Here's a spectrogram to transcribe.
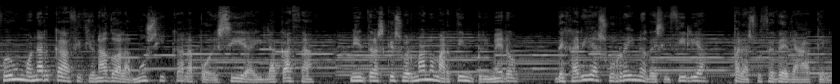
fue un monarca aficionado a la música, la poesía y la caza, mientras que su hermano Martín I dejaría su reino de Sicilia para suceder a aquel.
